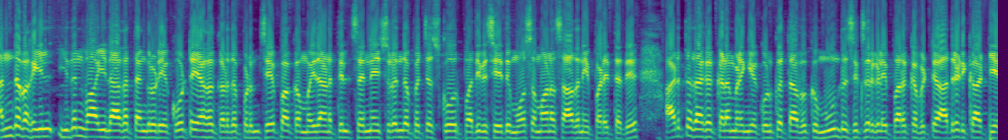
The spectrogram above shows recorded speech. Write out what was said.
அந்த வகையில் இதன் வாயிலாக தங்களுடைய கோட்டையாக கருதப்படும் சேப்பாக்கம் மைதானத்தில் சென்னை சுரந்தபட்ச ஸ்கோர் பதிவு செய்து மோசமான சாதனை படைத்தது. அடுத்ததாக களமிறங்கிய கொல்கத்தாவுக்கு மூன்று சிக்சர்களை பறக்கவிட்டு அதிரடி காட்டிய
